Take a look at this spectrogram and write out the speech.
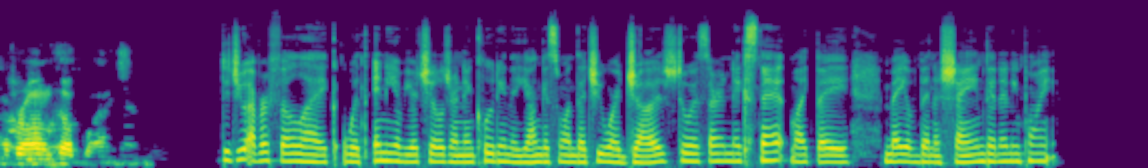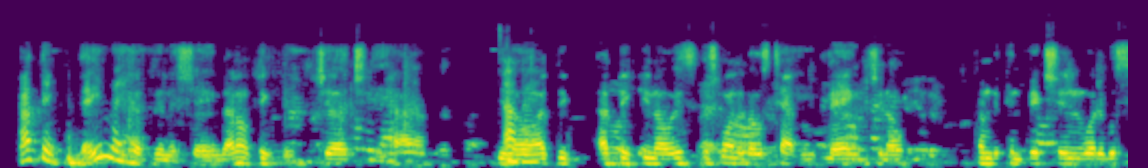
of her own health-wise. Did you ever feel like with any of your children, including the youngest one, that you were judged to a certain extent? Like they may have been ashamed at any point? I think they may have been ashamed. I don't think they judged however. You know, okay. I think I think, you know, it's it's one of those taboo things, you know, from the conviction, what it was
